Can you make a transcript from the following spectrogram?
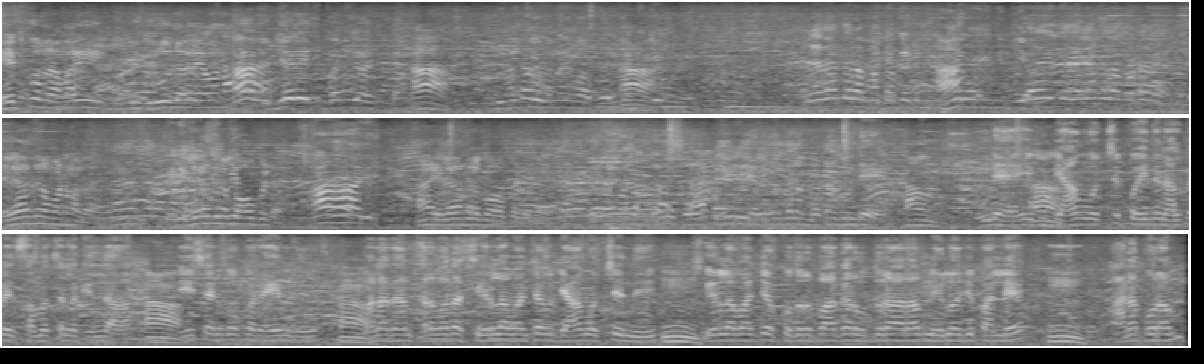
నేర్చుకోరా మరి? గురువుల దగ్గర ఏమన్నా? ఎలగందుల ఎలగందుల బాగుపేట ఎలగందల బాగుపడే ఎలగందల మఠం ఉండే అవును. ఉండే ఇప్పుడు. డ్యామ్ వచ్చి పోయింది నలభై ఐదు సంవత్సరాల కింద. దేశానికి ఒక రైలు. ఆ. మళ్ళా దాని తర్వాత చీర్ల వంచ డ్యామ్ వచ్చింది. చీర్ల వంచ కుదురుపాక రుద్రారం నీలోజిపల్లె. అనపురం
